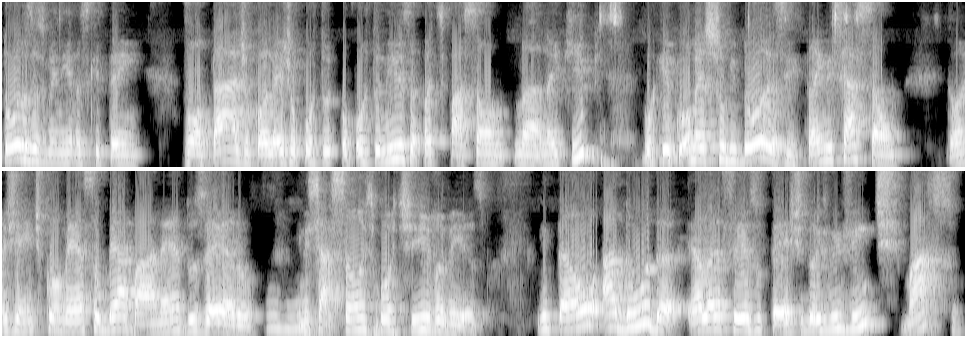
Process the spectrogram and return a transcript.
todas as meninas que têm vontade, o colégio oportuniza a participação na, na equipe, porque como é sub-12, para iniciação. Então a gente começa o beabá, né, do zero, uhum. iniciação esportiva mesmo. Então a Duda, ela fez o teste em 2020, março,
